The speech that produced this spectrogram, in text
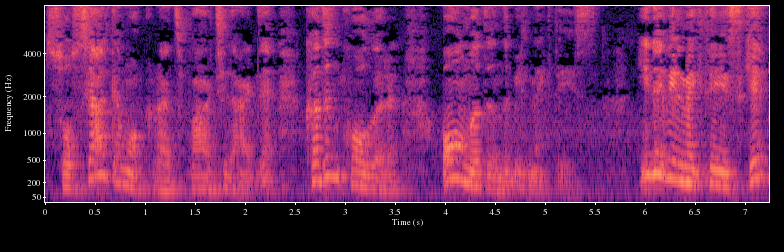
sosyal demokrat partilerde kadın kolları olmadığını bilmekteyiz. Yine bilmekteyiz ki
